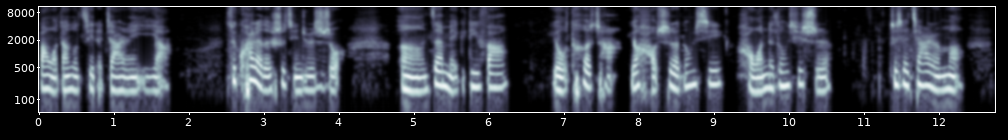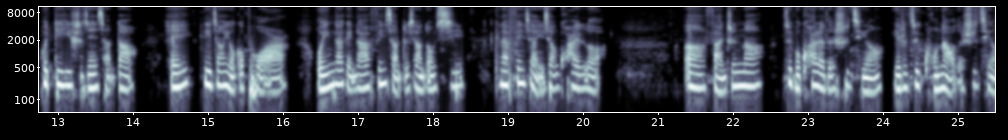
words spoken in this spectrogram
把我当做自己的家人一样。最快乐的事情就是说，嗯，在每个地方有特产、有好吃的东西、好玩的东西时，这些家人们会第一时间想到：哎，丽江有个普洱，我应该给大家分享这项东西，跟他分享一项快乐。嗯，反正呢，最不快乐的事情，也是最苦恼的事情。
